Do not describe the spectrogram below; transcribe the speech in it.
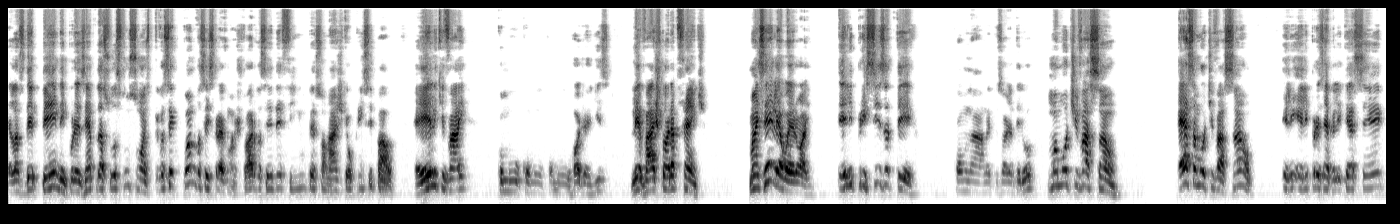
elas dependem, por exemplo, das suas funções. Porque você, quando você escreve uma história, você define um personagem que é o principal. É ele que vai, como, como, como o Roger disse, levar a história à frente. Mas ele é o herói. Ele precisa ter, como na, no episódio anterior, uma motivação. Essa motivação, ele, ele, por exemplo, ele quer ser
